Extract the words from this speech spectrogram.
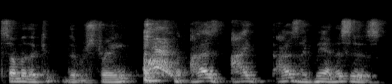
some of the the restraint, I was, I, I was like, man, this is,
